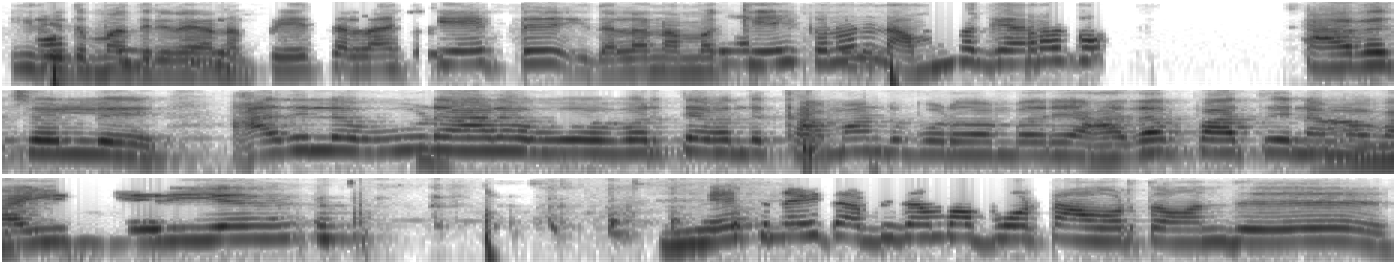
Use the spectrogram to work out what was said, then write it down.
இது இது மாதிரியான பேச்செல்லாம் கேட்டு இதெல்லாம் நம்ம கேட்கணும்னு நம்ம கரகம் அத சொல்லு. அதுல ஊடால ஒ- ஒருத்தன் வந்து கமாண்ட் போடுவான் பாரு. அத பார்த்து நம்ம. வயிறு எரிய. நேத்து நைட் அப்படிதாம்மா போட்டான் ஒருத்தன் வந்து.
